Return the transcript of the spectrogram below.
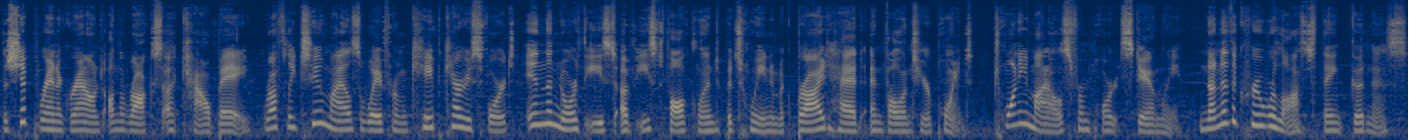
the ship ran aground on the rocks at Cow Bay, roughly two miles away from Cape Carysfort in the northeast of East Falkland between McBride Head and Volunteer Point, 20 miles from Port Stanley. None of the crew were lost, thank goodness.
